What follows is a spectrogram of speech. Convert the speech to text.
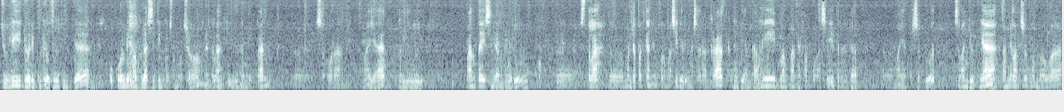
Juli 2023 pukul 15.00 telah ditemukan seorang mayat di Pantai Sindang Biru Eh, setelah eh, mendapatkan informasi dari masyarakat, kemudian kami melakukan evakuasi terhadap eh, mayat tersebut. Selanjutnya kami langsung membawa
